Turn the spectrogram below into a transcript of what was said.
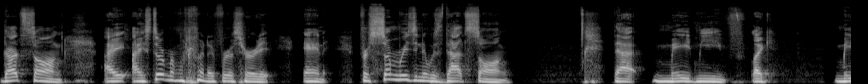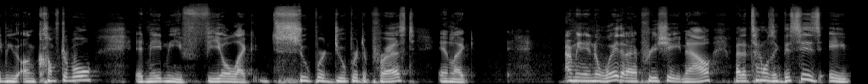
that song I I still remember when I first heard it and for some reason it was that song that made me like made me uncomfortable. It made me feel like super duper depressed and like I mean, in a way that I appreciate now. By the time I was like, this is a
